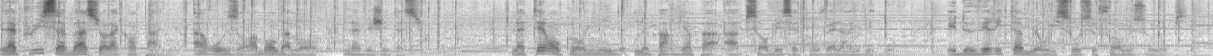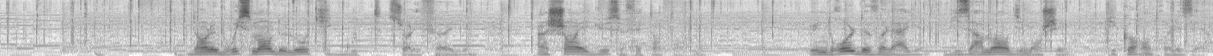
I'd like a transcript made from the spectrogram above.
La pluie s'abat sur la campagne, arrosant abondamment la végétation. La terre encore humide ne parvient pas à absorber cette nouvelle arrivée d'eau, et de véritables ruisseaux se forment sous mes pieds. Dans le bruissement de l'eau qui goutte sur les feuilles, un chant aigu se fait entendre. Une drôle de volaille, bizarrement endimanchée, picore entre les herbes.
